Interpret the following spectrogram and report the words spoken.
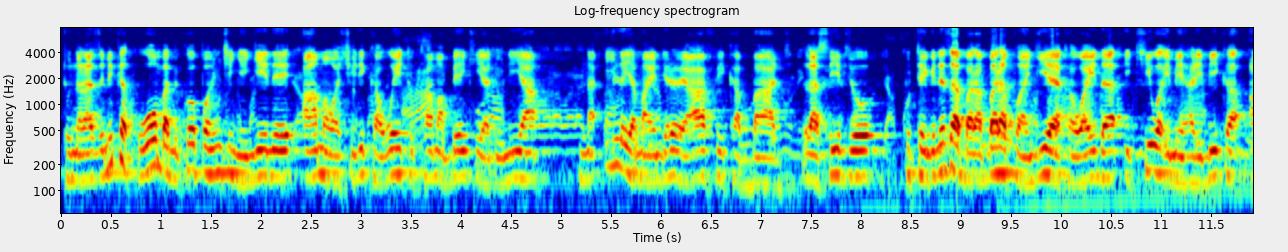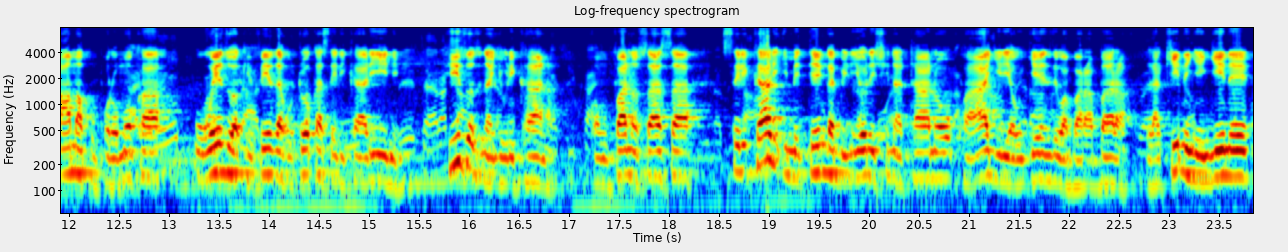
tunalazimika kuomba mikopo nchi nyingine ama washirika wetu kama benki ya dunia na ile ya maendeleo ya Afrika BAD. La sivyo, kutengeneza barabara kwa njia ya kawaida ikiwa imeharibika ama kuporomoka uwezo wa kifedha kutoka serikalini. Hizo zinajulikana. Kwa mfano sasa Serikali imetenga bilioni 25 kwa ajili ya ujenzi wa barabara, lakini nyingine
